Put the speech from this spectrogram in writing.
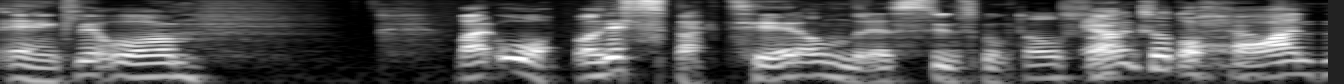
egentlig å være åpen og respektere andres synspunkter også. Ja. ikke sant? Og, ha en,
